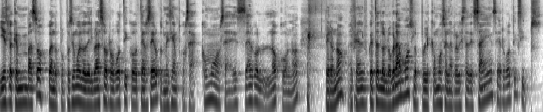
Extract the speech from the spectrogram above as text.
Y es lo que a mí me pasó. Cuando propusimos lo del brazo robótico tercero, pues me decían, o sea, ¿cómo? O sea, es algo loco, ¿no? Pero no, al final de cuentas lo logramos, lo publicamos en la revista de Science Robotics y pues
